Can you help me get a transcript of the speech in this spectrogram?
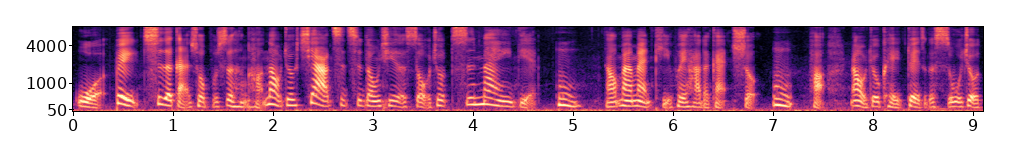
我对吃的感受不是很好，那我就下次吃东西的时候我就吃慢一点，嗯，然后慢慢体会他的感受，嗯，好，那我就可以对这个食物就有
